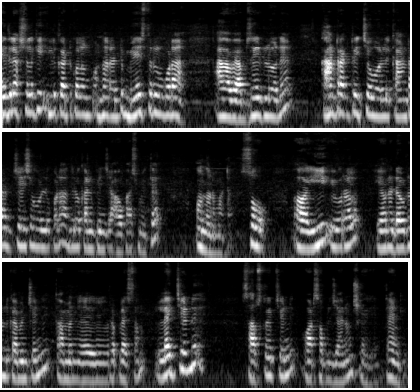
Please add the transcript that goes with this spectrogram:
ఐదు లక్షలకి ఇల్లు కట్టుకోవాలనుకుంటున్నారంటే మేస్త్రులు కూడా ఆ వెబ్సైట్లోనే కాంట్రాక్ట్ ఇచ్చేవాళ్ళు కాంట్రాక్ట్ చేసేవాళ్ళు కూడా అందులో కనిపించే అవకాశం అయితే ఉందన్నమాట. సో ఈ వివరాలు ఏమైనా డౌట్ ఉంటే కామెంట్ చేయండి. కామెంట్ రిప్లై ఇస్తాను లైక్ చేయండి సబ్స్క్రైబ్ చేయండి. వాట్సాప్లో జాయిన్ అండ్ షేర్ చేయండి. Thank you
